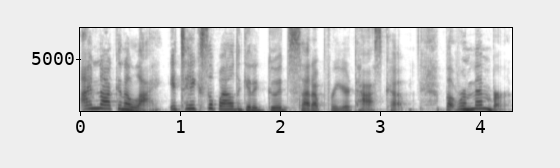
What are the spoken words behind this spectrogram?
I'm not going to lie, it takes a while to get a good setup for your task hub. But remember,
